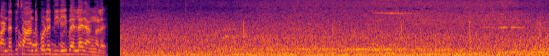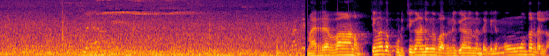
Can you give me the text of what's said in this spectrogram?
പണ്ടത്തെ ചാന്തപ്പുള്ള ദിലീപ് അല്ല ഞങ്ങൾ. മരവാണം. ഇങ്ങളൊക്കെ പിടിച്ചുകാണ്ട് എന്ന് പറഞ്ഞിരിക്കുകയാണെന്നുണ്ടെങ്കിൽ മൂന്നുണ്ടല്ലോ.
